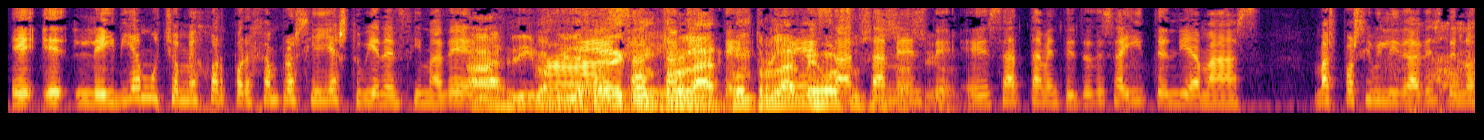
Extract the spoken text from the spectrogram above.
Eh, eh, le iría mucho mejor, por ejemplo, si ella estuviera encima de él. Arriba, porque ella puede controlar- Exactamente, controlar mejor su Exactamente, sensación. exactamente. Entonces ahí tendría más, más posibilidades de no,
